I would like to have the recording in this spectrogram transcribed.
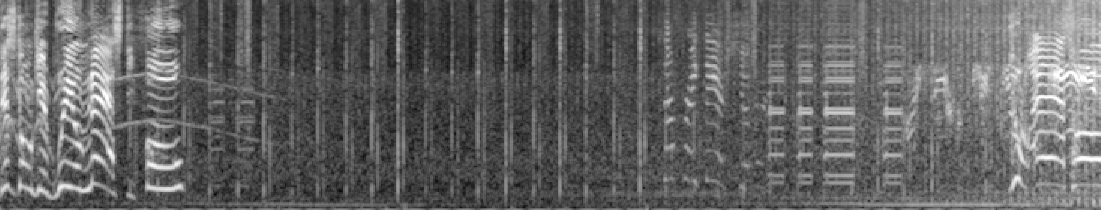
This is gonna get real nasty, fool. Stop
